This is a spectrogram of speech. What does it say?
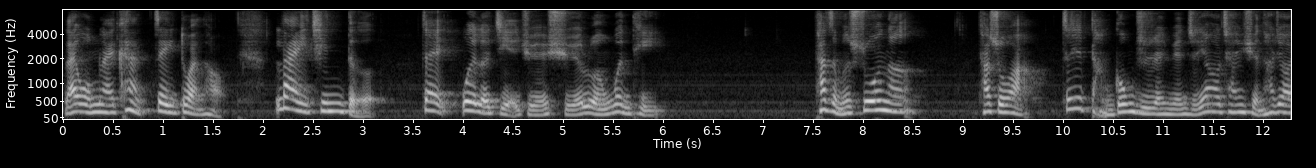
来，我们来看这一段。哈，赖清德在为了解决学伦问题。他怎么说呢？他说啊，这些党公职人员只要参选，他就要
